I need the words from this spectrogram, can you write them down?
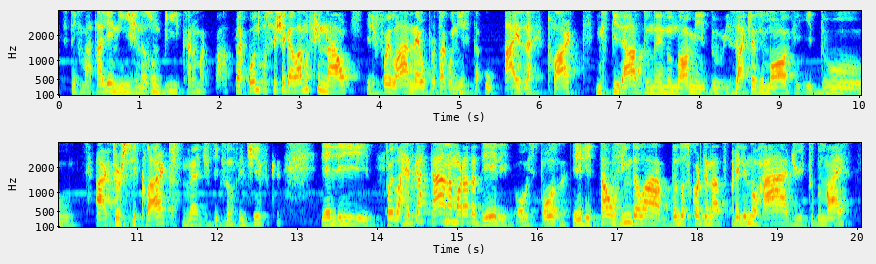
você tem que matar alienígena, zumbi, caramba, quatro. Pra quando você chegar lá no final, ele foi lá, né, o protagonista, o Isaac Clarke, inspirado, né, no nome do Isaac Asimov e do Arthur C. Clarke, né, de ficção científica, ele foi lá resgatar a namorada dele, ou esposa, ele tá ouvindo ela, dando as coordenadas pra ele no rádio e tudo mais,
